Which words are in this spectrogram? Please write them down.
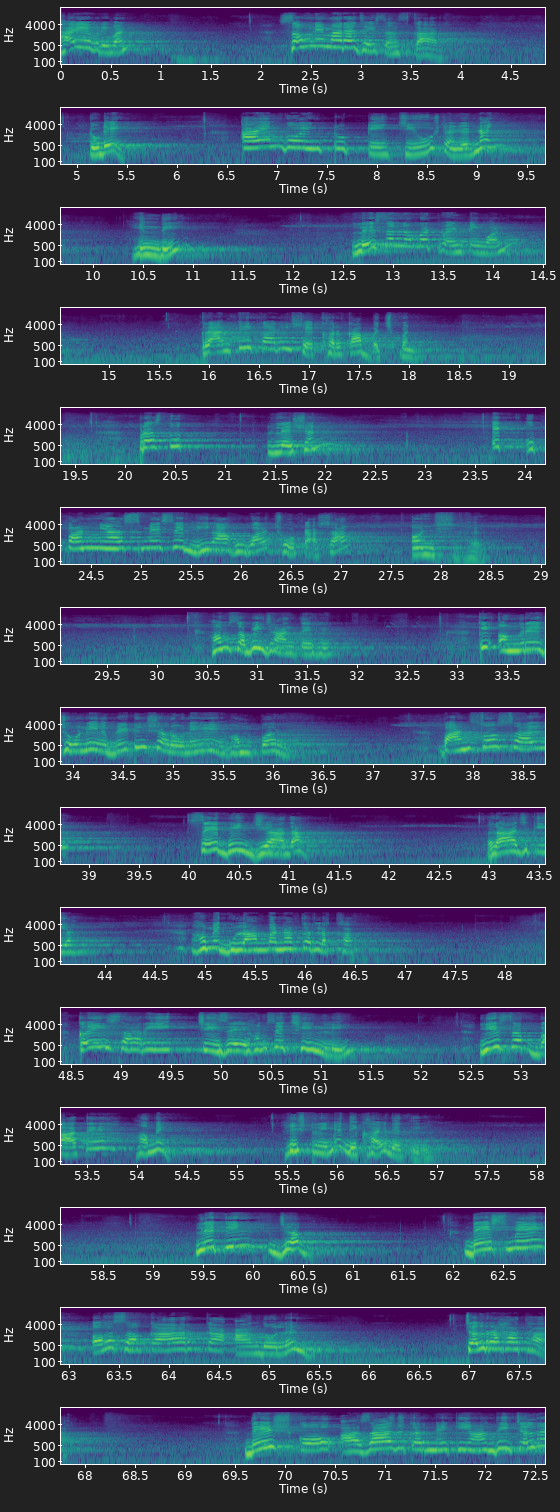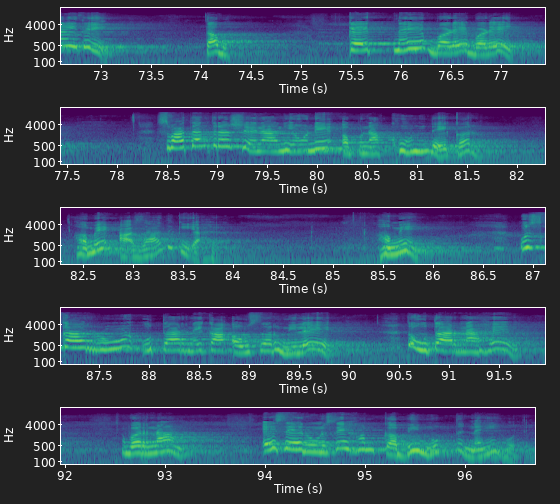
Hi everyone સૌને મારા જય સંસ્કાર today I am going to teach you standard nine Hindi lesson number twenty one क्रांतिकारी शेखर का बचपन प्रस्तुत लेसन एक उपन्यास में से लिया हुआ छोटा सा अंश है हम सभी जानते हैं कि अंग्रेज़ों ने, ब्रिटिशरों ने हम पर 500 साल से भी ज़्यादा राज किया। हमें गुलाम बनाकर रखा। कई सारी चीज़ें हमसे छीन ली। ये सब बातें हमें हिस्ट्री में दिखाई देती है। लेकिन जब देश में असहकार का आंदोलन चल रहा था, देश को आज़ाद करने की आंधी चल रही थी, तब कितने बड़े बड़े स्वतंत्र सेनानियों ने अपना खून देकर हमें आज़ाद किया है। हमें उसका ऋण उतारने का अवसर मिले तो उतारना है। वरना ऐसे ऋण से हम कभी मुक्त नहीं होते।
